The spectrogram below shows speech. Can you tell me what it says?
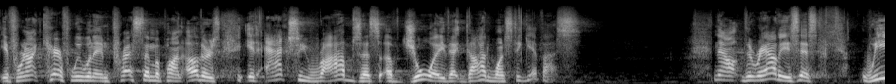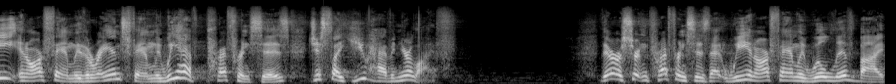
if we're not careful, we want to impress them upon others, it actually robs us of joy that God wants to give us. Now, the reality is this we in our family, the Rands family, we have preferences just like you have in your life. There are certain preferences that we in our family will live by,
